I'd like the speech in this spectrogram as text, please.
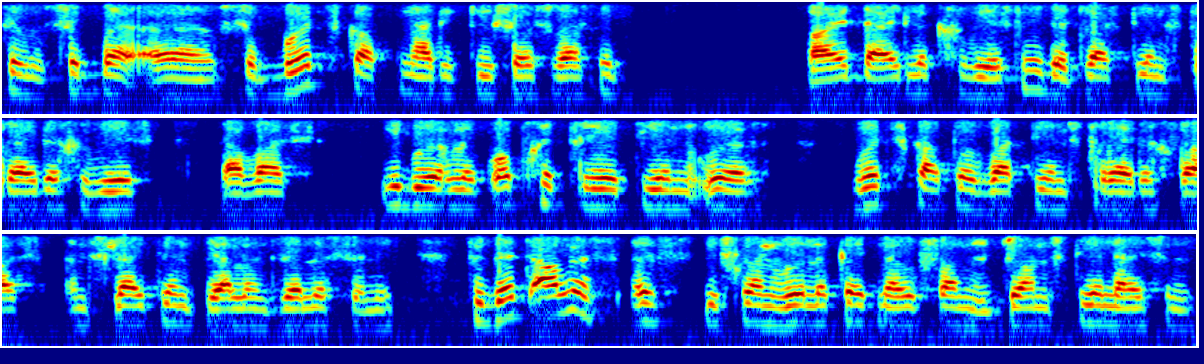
se se uh, se boodskap na die kiesers was nie baie duidelik geweest nie. Dit was teenstrydig geweest. Daar was nie behoorlik opgetree teenoor boodskappe wat teenstrydig was insluitend Jellen Zillessen nie. So dit alles is die verantwoordelikheid nou van John Steenhuisen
